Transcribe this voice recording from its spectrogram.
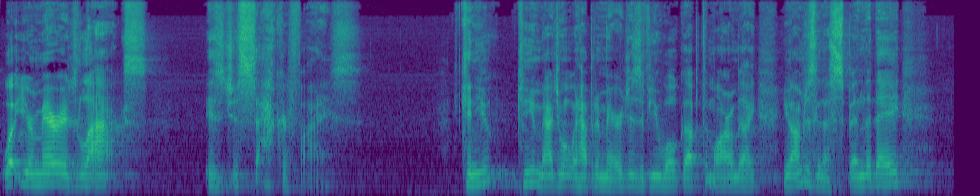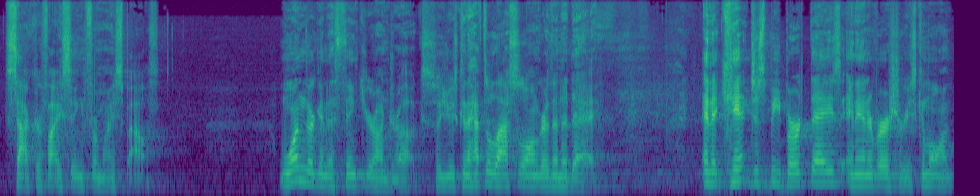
what your marriage lacks is just sacrifice. Can you, can you imagine what would happen in marriages if you woke up tomorrow and be like, you know, I'm just going to spend the day sacrificing for my spouse? One, they're going to think you're on drugs. So you're going to have to last longer than a day. And it can't just be birthdays and anniversaries. Come on.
